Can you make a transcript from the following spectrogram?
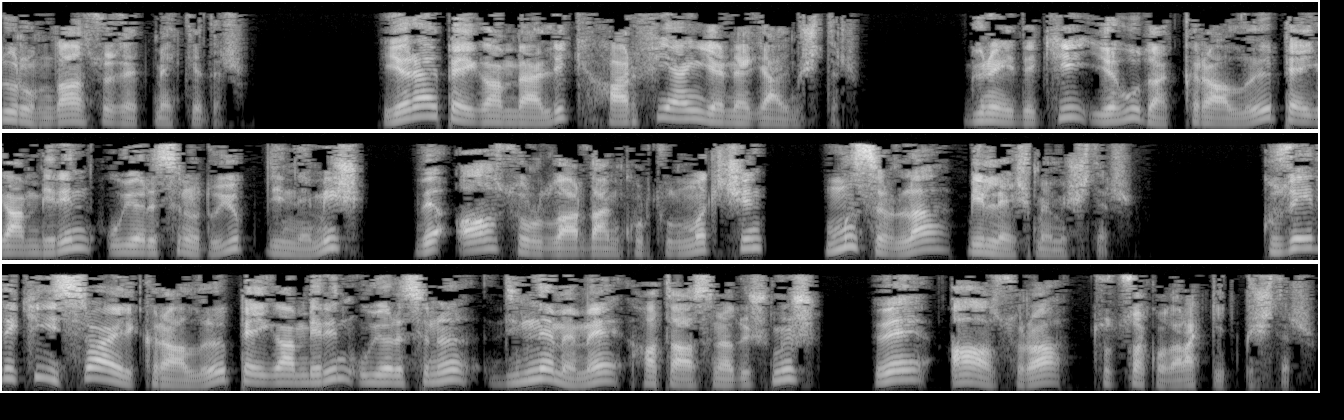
durumdan söz etmektedir. Yerel peygamberlik harfiyen yerine gelmiştir. Güneydeki Yahuda krallığı peygamberin uyarısını duyup dinlemiş ve Asurlulardan kurtulmak için Mısır'la birleşmemiştir. Kuzeydeki İsrail krallığı peygamberin uyarısını dinlememe hatasına düşmüş ve Asur'a tutsak olarak gitmiştir.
